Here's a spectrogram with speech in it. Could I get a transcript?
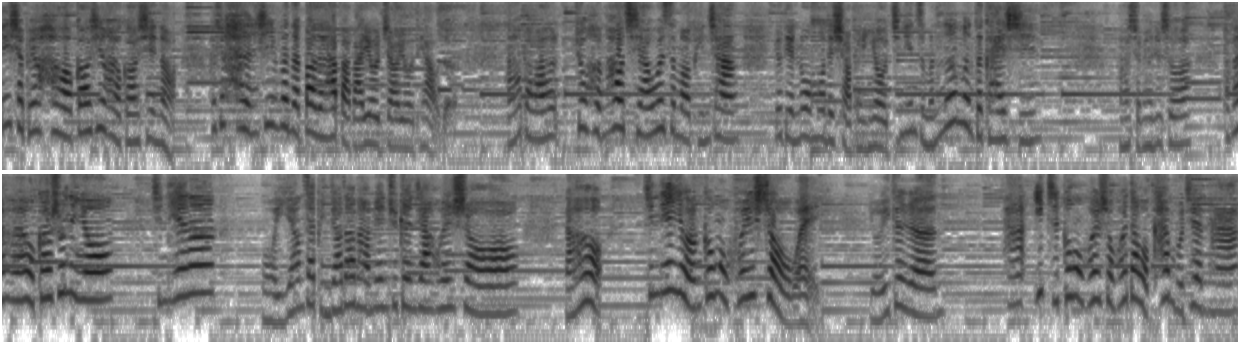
那小朋友好高兴，好高兴哦，他就很兴奋的抱着他爸爸又叫又跳的，然后爸爸就很好奇啊，为什么平常有点落寞的小朋友今天怎么那么的开心？然后小朋友就说。爸爸，爸爸，我告诉你哦，今天呢，我一样在平交道旁边去跟人家挥手哦。然后今天有人跟我挥手，哎，有一个人，他一直跟我挥手，挥到我看不见他。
